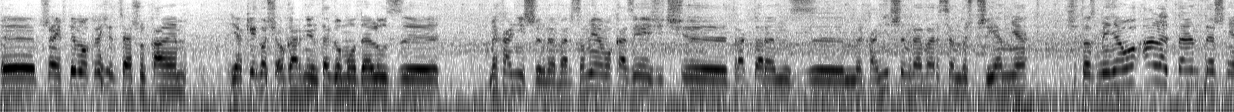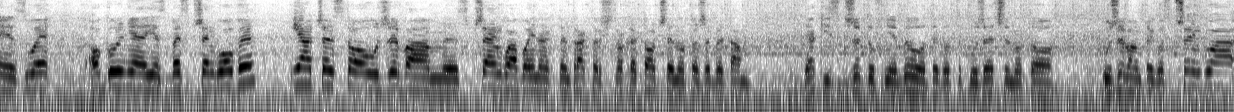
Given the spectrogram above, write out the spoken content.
yy, przynajmniej w tym okresie co ja szukałem, jakiegoś ogarniętego modelu z y, mechanicznym rewersem. Miałem okazję jeździć traktorem z mechanicznym rewersem, dość przyjemnie się to zmieniało, ale ten też nie jest zły. Ogólnie jest bezsprzęgłowy. Ja często używam y, sprzęgła, bo jednak ten traktor się trochę toczy, no to żeby tam jakichś zgrzytów nie było, tego typu rzeczy, no to używam tego sprzęgła.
